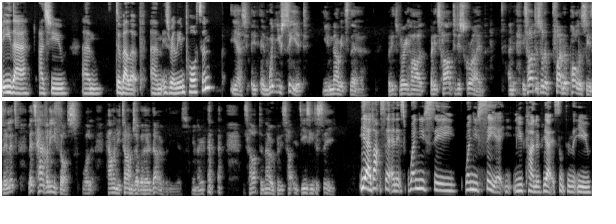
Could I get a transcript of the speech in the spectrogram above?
be there as you um, develop um, is really important yes, it, and when you see it, you know it's there, but it's very hard. But it's hard to describe, and it's hard to sort of find a policy. Say let's let's have an ethos. Well, how many times have I heard that over the years? You know, it's hard to know, but it's it's easy to see. Yeah, that's it. And it's when you see when you see it, you kind of yeah, it's something that you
